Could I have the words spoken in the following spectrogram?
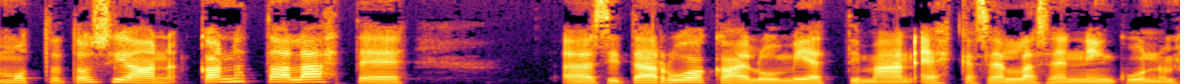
mutta tosiaan kannattaa lähteä sitä ruokailua miettimään ehkä sellaisen niin kuin,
